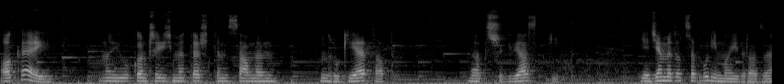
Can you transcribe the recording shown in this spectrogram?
Okej. No i ukończyliśmy też tym samym drugi etap. Na trzy gwiazdki. Jedziemy do cebuli, moi drodzy.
